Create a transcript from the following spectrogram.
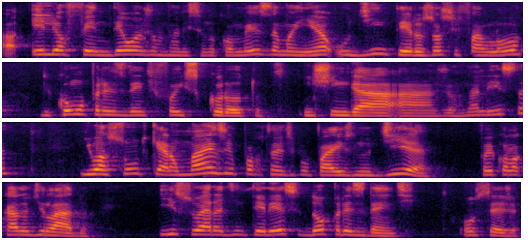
Ah, ele ofendeu a jornalista no começo da manhã, o dia inteiro só se falou de como o presidente foi escroto em xingar a jornalista. e o assunto que era o mais importante para o país no dia foi colocado de lado. Isso era de interesse do presidente. Ou seja,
